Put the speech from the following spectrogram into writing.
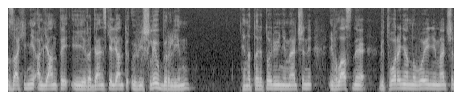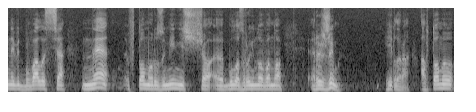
західні альянти і радянські альянти увійшли в Берлін і на територію Німеччини. І, власне, відтворення нової Німеччини відбувалося не в тому розумінні, що е, було зруйновано режим Гітлера, а в тому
